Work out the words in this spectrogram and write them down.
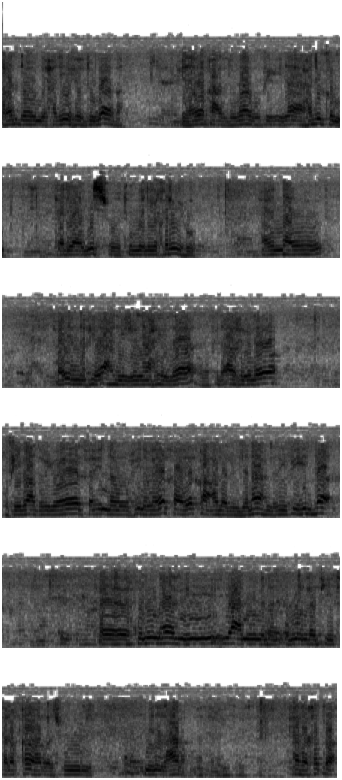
ردهم لحديث الذبابة. إذا وقع الذباب في إناء أحدكم فليغمسه ثم ليخرجه فإنه فإن في أحد جناحه داء وفي الآخر دواء وفي بعض الروايات فإنه حينما يقع يقع على الجناح الذي فيه الداء يقولون هذه يعني من الأمور التي تلقاها الرسول من العرب مثلا. هذا خطأ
